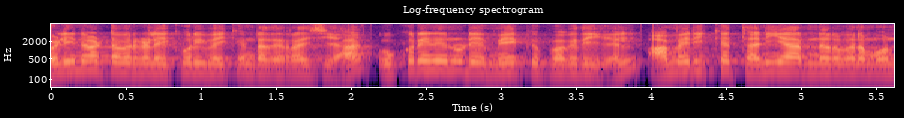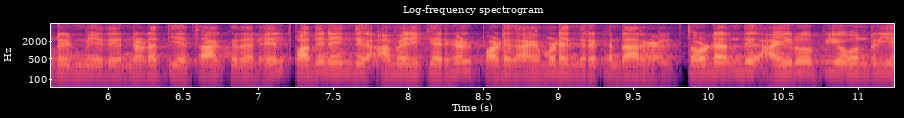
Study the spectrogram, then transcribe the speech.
வெளிநாட்டவர்களை குறிவைக்கின்றது ரஷ்யா. உக்ரைனுடைய மேற்கு பகுதியில் அமெரிக்க தனியார் நிறுவனம் ஒன்றின் மீது நடத்திய தாக்குதலில் பதினைந்து அமெரிக்கர்கள் படுகாயமடைந்திருக்கின்றார்கள். தொடர்ந்து ஐரோப்பிய ஒன்றிய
